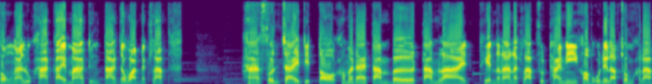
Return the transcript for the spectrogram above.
ส่งงานลูกค้าไกลมากถึงต่างจังหวัดนะครับ หากสนใจติดต่อเข้ามาได้ตามเบอร์ตามไลน์เห็นหน้านะครับ สุดท้ายนี้ขอบคุณได้รับชมครับ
